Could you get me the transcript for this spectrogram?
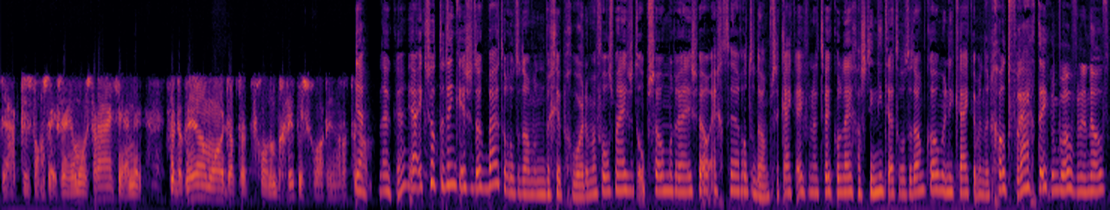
ja, het is nog steeds een heel mooi straatje. En ik vind het ook heel mooi dat het gewoon een begrip is geworden in Rotterdam. ja, leuk hè? Ja, ik zat te denken, is het ook buiten Rotterdam een begrip geworden? Maar volgens mij is het opzomeren is wel echt eh, Rotterdamse. Ik kijk even naar twee collega's die niet uit Rotterdam komen... en die kijken met een groot vraagteken boven hun hoofd.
